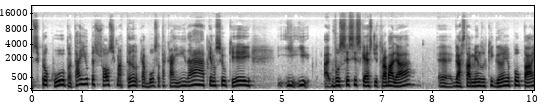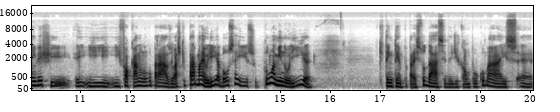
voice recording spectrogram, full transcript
se preocupa, tá aí o pessoal se matando, porque a bolsa tá caindo, ah, porque não sei o quê. E, e você se esquece de trabalhar, é, gastar menos do que ganha, poupar, investir e, e, e focar no longo prazo. Eu acho que para a maioria a bolsa é isso. Para uma minoria que tem tempo para estudar, se dedicar um pouco mais, é,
